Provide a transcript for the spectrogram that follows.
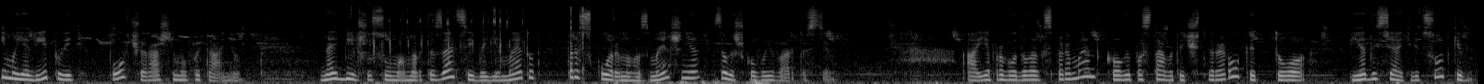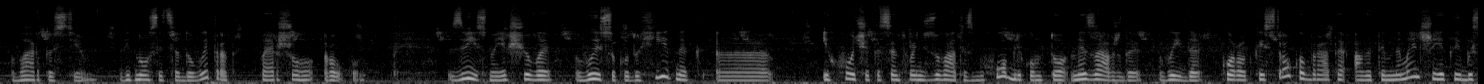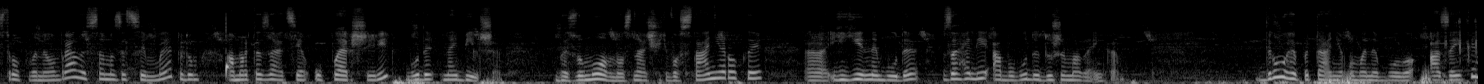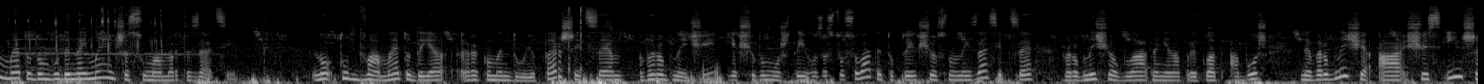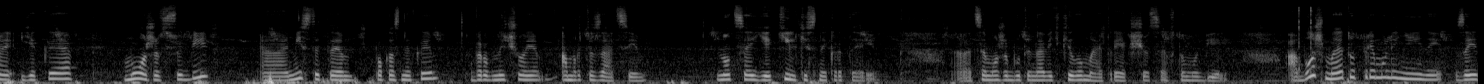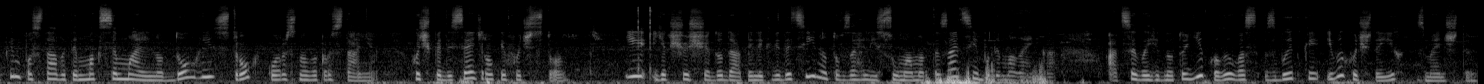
І моя відповідь по вчорашньому питанню. Найбільшу суму амортизації дає метод прискореного зменшення залишкової вартості. А я проводила експеримент, коли поставити 4 роки, то 50% вартості відноситься до витрат першого року. Звісно, якщо ви високодохідник е- і хочете синхронізувати з бухобліком, то не завжди вийде короткий строк обрати, але тим не менше, який би строк ви не обрали, саме за цим методом амортизація у перший рік буде найбільша. Безумовно, значить, в останні роки е, її не буде взагалі або буде дуже маленька. Друге питання у мене було: а за яким методом буде найменша сума амортизації? Ну тут два методи я рекомендую. Перший це виробничий, якщо ви можете його застосувати. Тобто, якщо основний засіб це виробниче обладнання, наприклад, або ж не виробниче, а щось інше, яке може в собі е, містити показники виробничої амортизації. Ну, це є кількісний критерій. Е, Це може бути навіть кілометри, якщо це автомобіль. Або ж метод прямолінійний, за яким поставити максимально довгий строк корисного використання, хоч 50 років, хоч 100. І якщо ще додати ліквідаційно, то взагалі сума амортизації буде маленька. А це вигідно тоді, коли у вас збитки і ви хочете їх зменшити.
